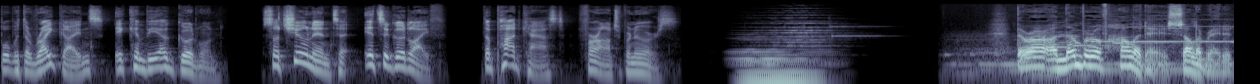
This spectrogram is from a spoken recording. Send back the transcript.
but with the right guidance, it can be a good one. So tune in to It's a Good Life, the podcast for entrepreneurs. There are a number of holidays celebrated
